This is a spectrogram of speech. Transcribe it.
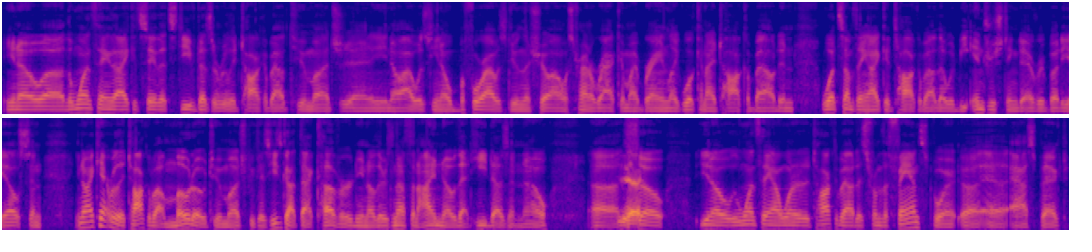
you know, uh, the one thing that I could say that Steve doesn't really talk about too much, and you know, I was, you know, before I was doing the show, I was trying to rack in my brain, like, what can I talk about, and what's something I could talk about that would be interesting to everybody else. And you know, I can't really talk about Moto too much because he's got that covered. You know, there's nothing I know that he doesn't know. Uh, Yeah. So, you know, the one thing I wanted to talk about is from the fan sport uh, uh, aspect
